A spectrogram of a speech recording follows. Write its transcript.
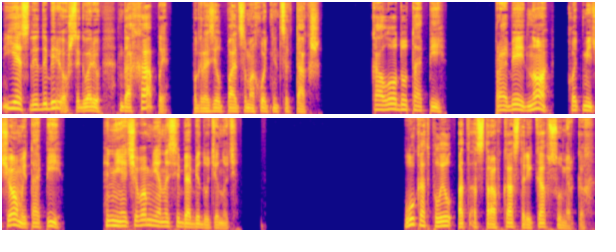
«Если доберешься, — говорю, — до хапы, — погрозил пальцем охотницы Такш, — колоду топи. Пробей дно, хоть мечом и топи. Нечего мне на себя беду тянуть. Лук отплыл от островка старика в сумерках.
